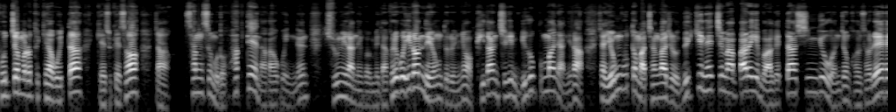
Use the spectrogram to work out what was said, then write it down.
고점을 어떻게 하고 있다? 계속해서 자, 상승으로 확대해 나가고 있는 중이라는 겁니다. 그리고 이런 내용들은요, 비단 지금 미국뿐만이 아니라 자 영국도 마찬가지로 늦긴 했지만 빠르게 뭐하겠다 신규 원전 건설에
